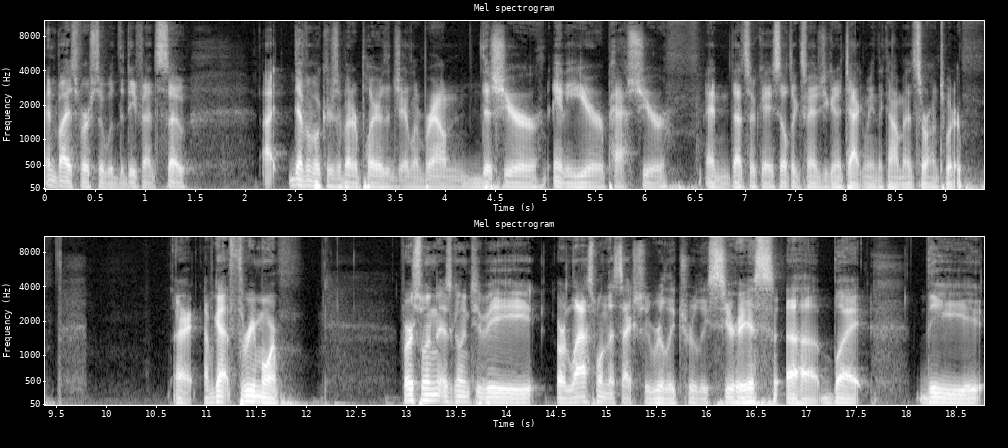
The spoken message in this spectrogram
and vice versa with the defense. So uh, Devin Booker's a better player than Jaylen Brown this year, any year, past year, and that's okay. Celtics fans, you can attack me in the comments or on Twitter. All right, I've got three more. First one is going to be, or last one that's actually really truly serious, uh, but the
